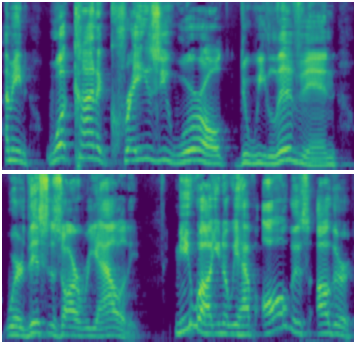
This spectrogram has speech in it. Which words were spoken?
I mean, what kind of crazy world do we live in where this is our reality? Meanwhile, you know, we have all this other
